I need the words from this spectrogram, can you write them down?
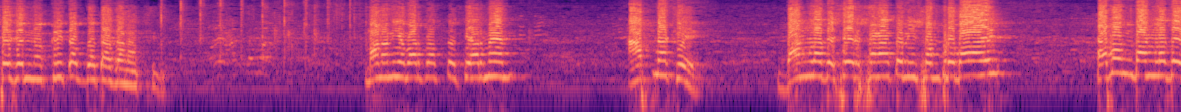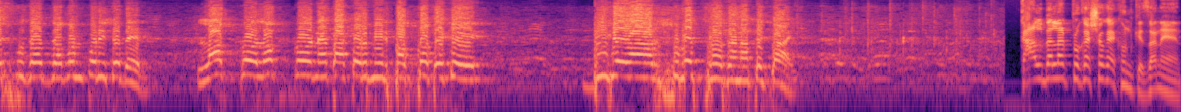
সেজন্য কৃতজ্ঞতা জানাচ্ছি। মাননীয় ভারপ্রাপ্ত চেয়ারম্যান, আপনাকে বাংলাদেশের সনাতনী সম্প্রদায় এবং বাংলাদেশ পুজোজ্জাপন পরিষদের লক্ষ লক্ষ নেতাকর্মীর পক্ষ থেকে বিজয়ার শুভেচ্ছা জানাতে চাই। কালবেলার প্রকাশক এখন কে জানেন?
